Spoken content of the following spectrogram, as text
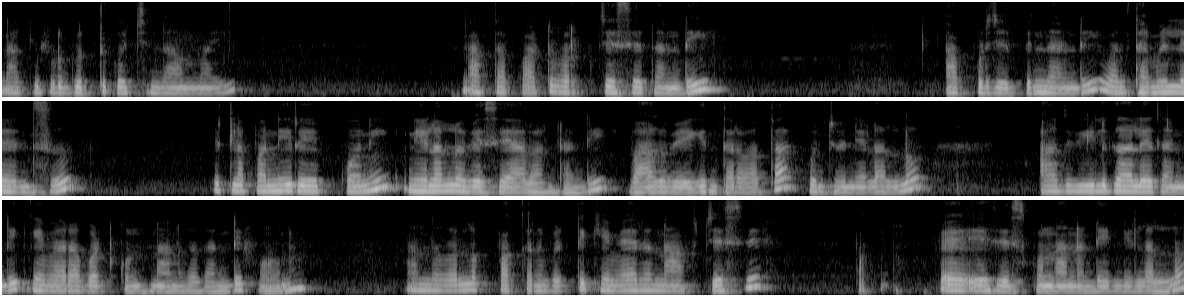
నాకు ఇప్పుడు గుర్తుకొచ్చింది ఆ అమ్మాయి. నాతో పాటు వర్క్ చేసేదండి. అప్పుడు చెప్పిందండి వాళ్ళు తమిళియన్స్ ఇట్లా పన్నీర్ వేపుకొని నీళ్ళల్లో వేసేయాలంటండి. బాగా వేగిన తర్వాత కొంచెం నీళ్ళల్లో. అది వీలు కాలేదండి కెమెరా పట్టుకుంటున్నాను కదండి ఫోను. అందువల్ల పక్కన పెట్టి కెమెరాని ఆఫ్ చేసి పక్క వేసేసుకున్నానండి నీళ్ళల్లో.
